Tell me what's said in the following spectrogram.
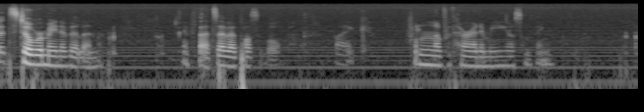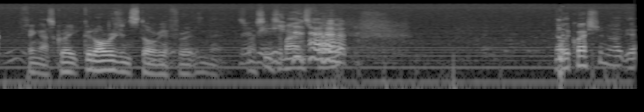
but still remain a villain, if that's ever possible. Like fall in love with her enemy or something. I think that's great. Good origin story for it, isn't it? So I see Movie. some hands. Another question? Oh, yeah.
